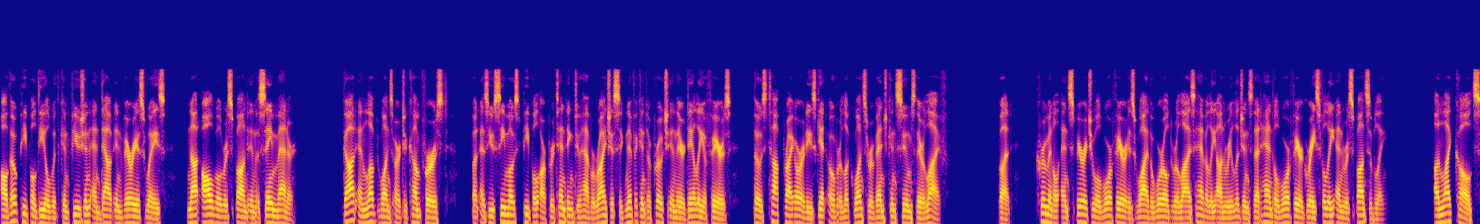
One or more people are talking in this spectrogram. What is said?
Although people deal with confusion and doubt in various ways, not all will respond in the same manner. God and loved ones are to come first, but as you see most people are pretending to have a righteous significant approach in their daily affairs, those top priorities get overlooked once revenge consumes their life. But, criminal and spiritual warfare is why the world relies heavily on religions that handle warfare gracefully and responsibly. Unlike cults,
